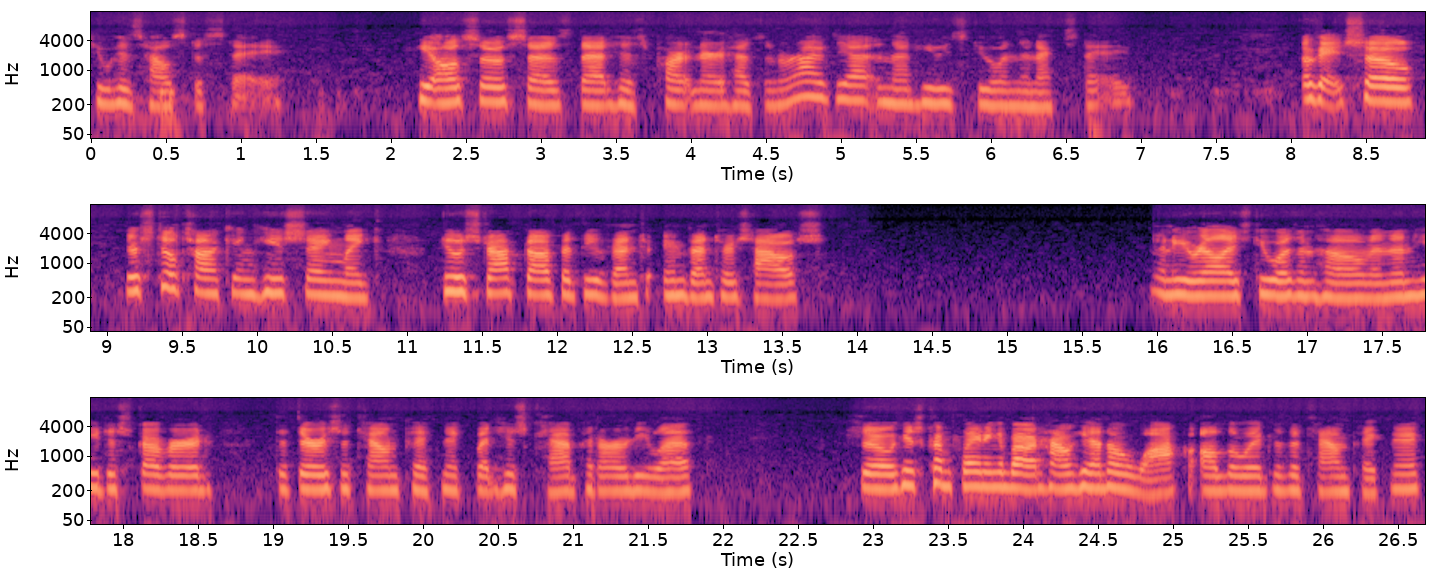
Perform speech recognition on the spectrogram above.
to his house to stay. He also says that his partner hasn't arrived yet and that he's due in the next day. Okay, so they're still talking. He's saying, like, he was dropped off at the inventor's house. And he realized he wasn't home and then he discovered that there was a town picnic but his cab had already left. So he's complaining about how he had to walk all the way to the town picnic.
